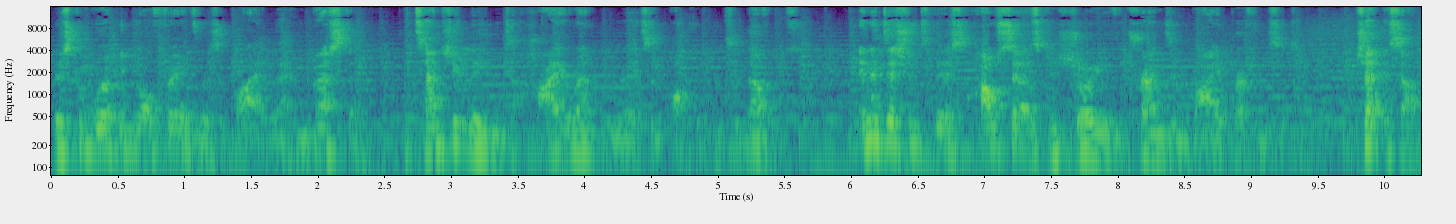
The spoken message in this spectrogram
This can work in your favour as a buy-to-let investor, potentially leading to higher rental rates and occupancy levels. In addition to this, house sales can show you the trends in buyer preferences. Check this out.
